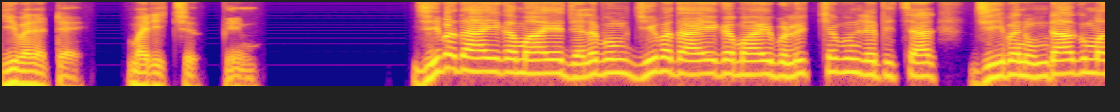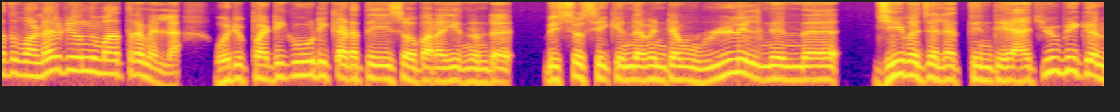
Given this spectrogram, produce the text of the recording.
ജീവനറ്റെ മരിച്ചു. വീണു ജീവദായകമായ ജലവും ജീവദായകമായ വെളിച്ചവും ലഭിച്ചാൽ ജീവൻ ഉണ്ടാകും. അത് വളരുമെന്ന് മാത്രമല്ല ഒരു പടി കൂടി കടത്ത് ഈശോ പറയുന്നുണ്ട് വിശ്വസിക്കുന്നവന്റെ ഉള്ളിൽ നിന്ന് ജീവജലത്തിന്റെ അരുവികൾ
